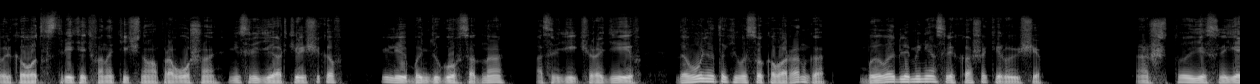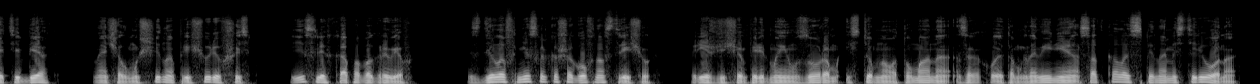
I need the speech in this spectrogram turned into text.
Только вот встретить фанатичного провоша не среди артельщиков или бандюгов со дна, а среди чародеев довольно-таки высокого ранга было для меня слегка шокирующе. «А что, если я тебе...» — начал мужчина, прищурившись и слегка побагровев, сделав несколько шагов навстречу, прежде чем перед моим взором из темного тумана за какое-то мгновение соткалась спина Мистериона,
